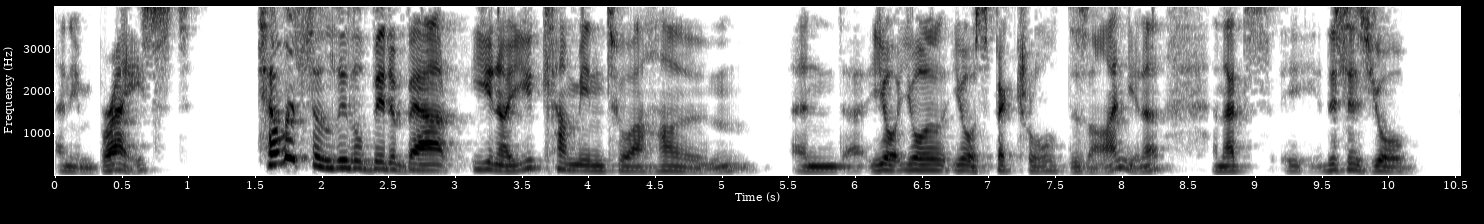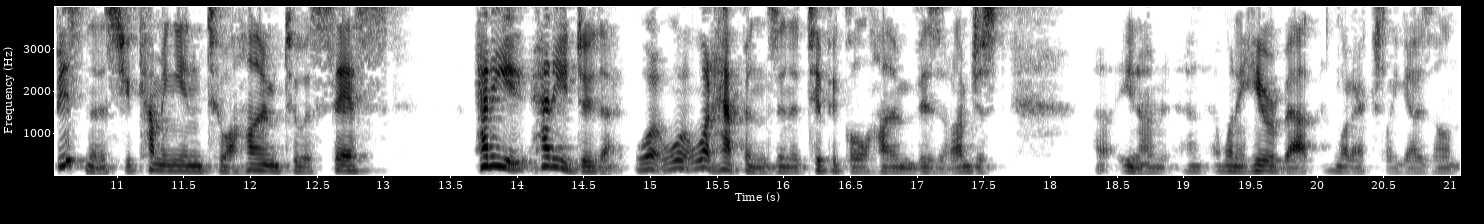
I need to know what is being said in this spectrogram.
and embraced. Tell us a little bit about you know you come into a home and uh, your your your spectral design, you know, and that's this is your business. You're coming into a home to assess how do you how do you do that? What what, what happens in a typical home visit? I'm just uh, you know, I want to hear about what actually goes on.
